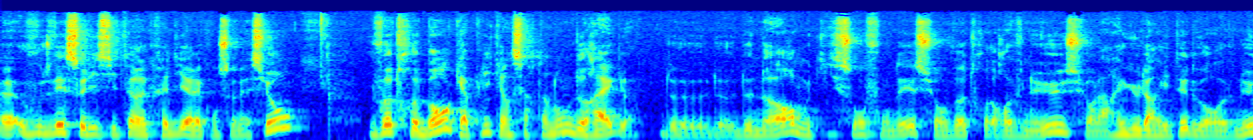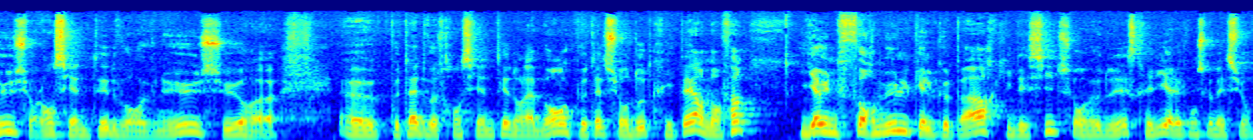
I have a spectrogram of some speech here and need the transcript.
Euh, vous devez solliciter un crédit à la consommation votre banque applique un certain nombre de règles, de, normes qui sont fondées sur votre revenu, sur la régularité de vos revenus, sur l'ancienneté de vos revenus, sur euh, euh, peut-être votre ancienneté dans la banque, peut-être sur d'autres critères, mais enfin, il y a une formule quelque part qui décide si on va donner ce crédit à la consommation.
